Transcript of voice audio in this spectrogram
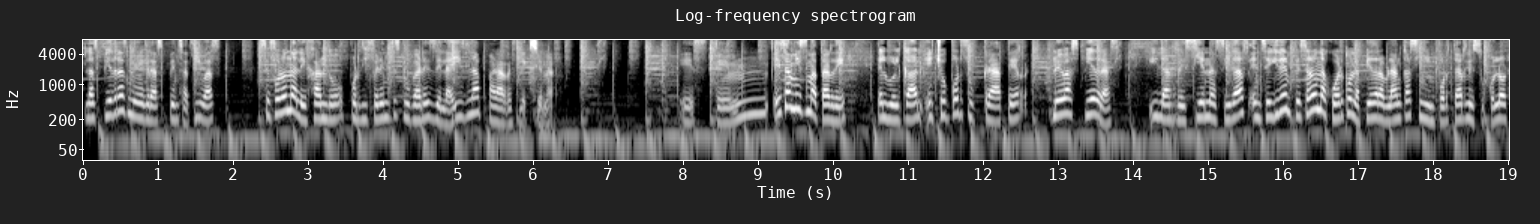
Las piedras negras, pensativas, se fueron alejando por diferentes lugares de la isla para reflexionar. Este, mm, esa misma tarde, el volcán echó por su cráter nuevas piedras y las recién nacidas enseguida empezaron a jugar con la piedra blanca sin importarle su color.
